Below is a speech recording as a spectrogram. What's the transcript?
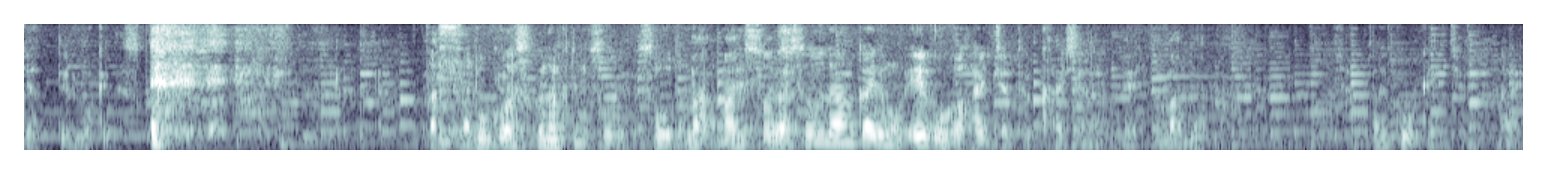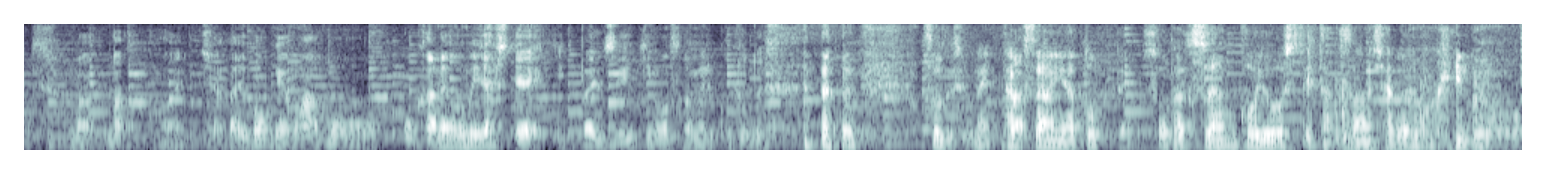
やってるわけですから。僕は少なくともそうそうだまあまあねそうだからその段階でもうエゴが入っちゃってる会社なんで。まあまあ社会貢献じゃないですよまあまあまあ、はい、社会貢献はもうお金を生み出していっぱい税金を納めることです。そうですよね。たくさん雇って、そうです。たくさん雇用してたくさん社会保険料を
